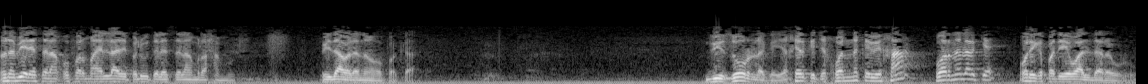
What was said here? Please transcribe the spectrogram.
نو نبی علیہ السلام او فرمایي الله دې په لوط علیہ السلام رحم وکړي وی دا ولا نه وپکا دوی زور لګي اخر کې چې خون نه کوي ښا ورنه لړکه اورګه په دیوال دراوړو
